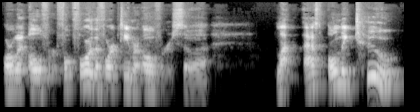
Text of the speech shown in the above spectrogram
or went over. Four of the 14 were overs. So uh, last only two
